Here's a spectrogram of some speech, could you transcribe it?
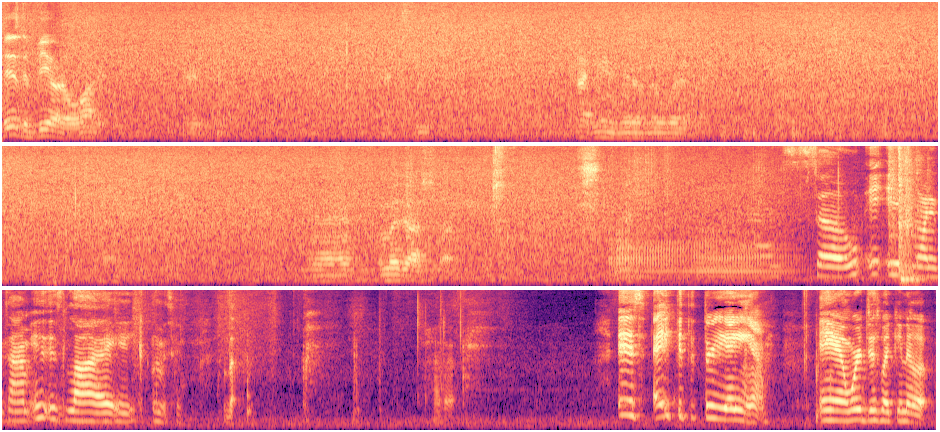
this is the view of the water. Right in the middle of nowhere. And I'm gonna Josh So it is morning time. It is like let me see. Hold up. It's 8:53 a.m. and we're just waking up.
